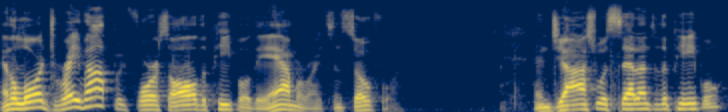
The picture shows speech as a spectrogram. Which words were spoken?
And the Lord drave out before us all the people, the Amorites, and so forth. And Joshua said unto the people,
